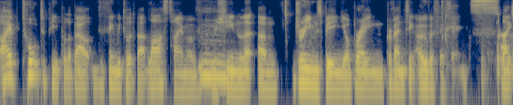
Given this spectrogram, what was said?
I've talked to people about the thing we talked about last time of Mm. machine le- um dreams being your brain preventing overfitting. Such like,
